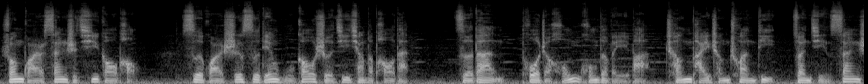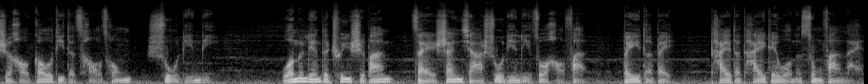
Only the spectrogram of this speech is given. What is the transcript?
双管三十七高炮、四管十四点五高射机枪的炮弹。子弹拖着红红的尾巴，成排成串地钻进三十号高地的草丛、树林里。我们连的炊事班在山下树林里做好饭，背的背，抬的抬，给我们送饭来。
